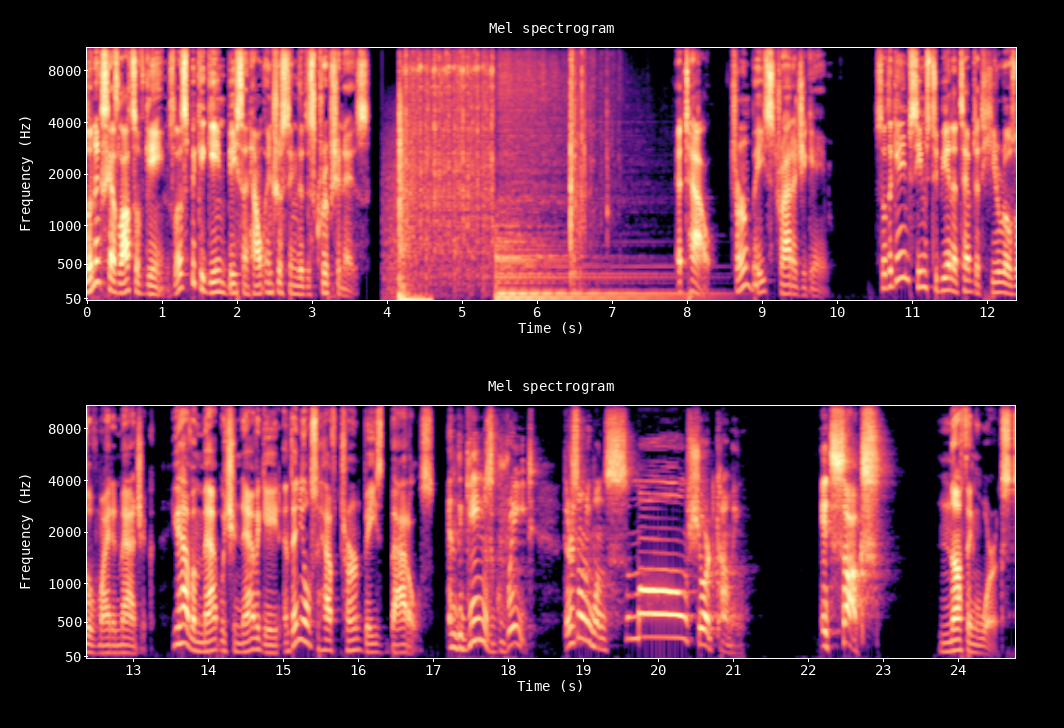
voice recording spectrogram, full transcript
Linux has lots of games. Let's pick a game based on how interesting the description is. Attal, turn-based strategy game. So the game seems to be an attempt at Heroes of Might and Magic. You have a map which you navigate, and then you also have turn-based battles. And the game is great. There's only one small shortcoming. It sucks. Nothing works.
